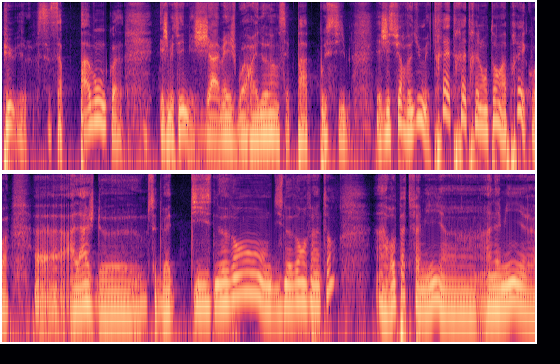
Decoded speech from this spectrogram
pue, ça, ça pas bon quoi. Et je m'étais dit mais jamais je boirai de vin, c'est pas possible. Et j'y suis revenu mais très très très longtemps après quoi. Euh, à l'âge de ça devait être 19 ans, 19 ans, 20 ans, un repas de famille, un, ami euh,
